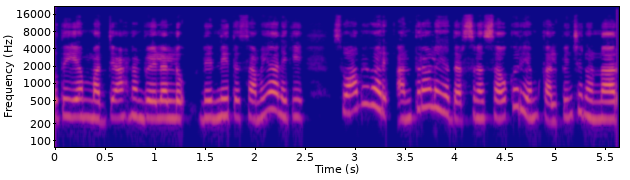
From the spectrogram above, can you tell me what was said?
ఉదయం మధ్యాహ్నం వేళల్లో నిర్ణీత సమయానికి స్వామివారి అంతరాలయ దర్శన సౌకర్యం కల్పించనున్నారు.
